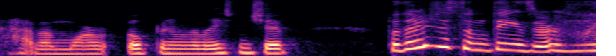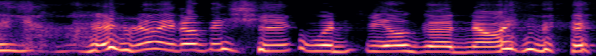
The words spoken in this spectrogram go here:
have a more open relationship. But there's just some things where I'm like, I really don't think she would feel good knowing this.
